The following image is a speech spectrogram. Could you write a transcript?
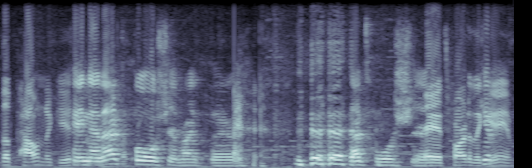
the pound negated. Hey, now that's bullshit right there. That's bullshit. hey, it's part of the Get- game.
